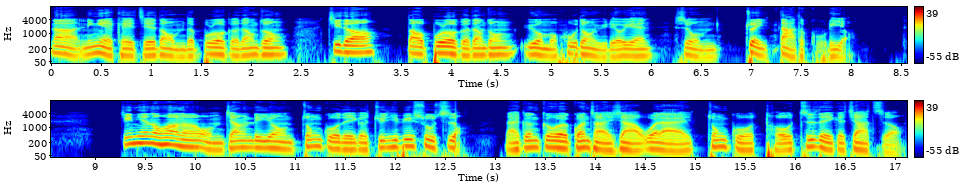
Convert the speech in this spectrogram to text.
那您也可以直接到我们的部落格当中，记得哦，到部落格当中与我们互动与留言，是我们最大的鼓励哦。今天的话呢，我们将利用中国的一个 GDP 数字哦，来跟各位观察一下未来中国投资的一个价值哦。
